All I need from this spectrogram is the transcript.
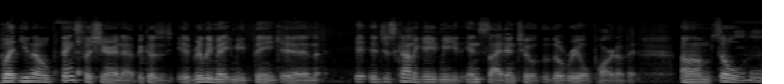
But, you know, thanks for sharing that because it really made me think and it, it just kind of gave me insight into the real part of it. Um, so hmm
